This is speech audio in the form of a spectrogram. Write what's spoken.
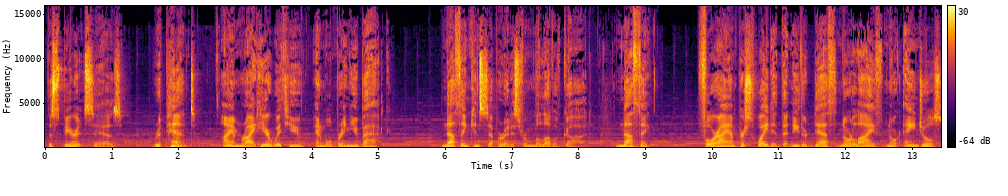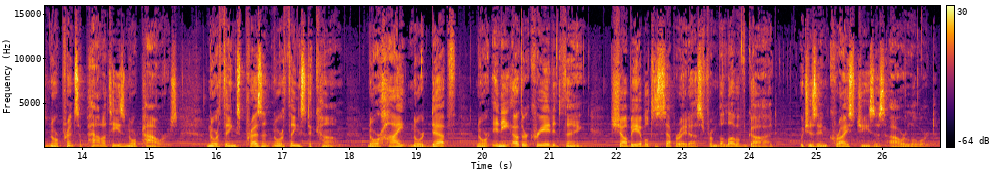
The Spirit says, Repent, I am right here with you and will bring you back. Nothing can separate us from the love of God. Nothing. For I am persuaded that neither death, nor life, nor angels, nor principalities, nor powers, nor things present, nor things to come, nor height, nor depth, nor any other created thing shall be able to separate us from the love of God which is in Christ Jesus our Lord.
